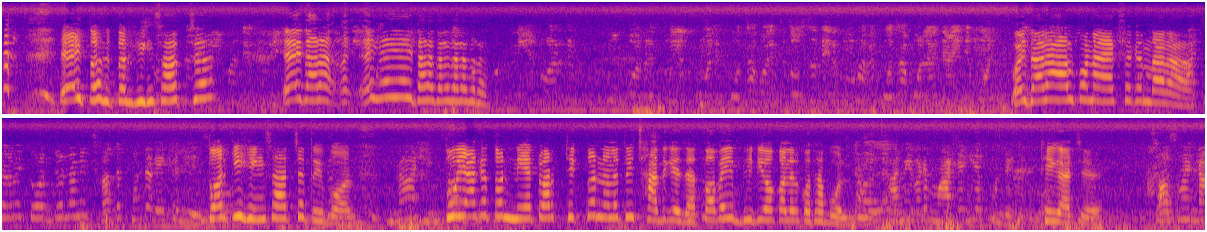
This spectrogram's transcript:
এই তোর তোর হিংসা হচ্ছে। এই দাঁড়া এই এই এই দাঁড়া দাঁড়া দাঁড়া দাঁড়া। ওই দাঁড়া আলপনা এক সেকেন্ড দাঁড়া। আচ্ছা আমি তোর জন্য আমি ছাদে ফোনটা রেখে দিয়েছি। তোর কি হিংসা হচ্ছে তুই বল। না তুই আগে তোর নেটওয়ার্ক ঠিক কর নাহলে তুই ছাদ গিয়ে যা তবেই ভিডিও কলের কথা বলবি। আমি এবারে মাঠে গিয়ে ফোন রেখে দেবো। ঠিক আছে। সবসময় না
